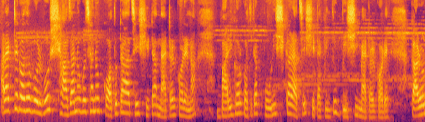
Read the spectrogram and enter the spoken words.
আর একটা কথা বলব, সাজানো গোছানো কতটা আছে সেটা ম্যাটার করে না। বাড়িঘর কতটা পরিষ্কার আছে সেটা কিন্তু বেশি ম্যাটার করে। কারণ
